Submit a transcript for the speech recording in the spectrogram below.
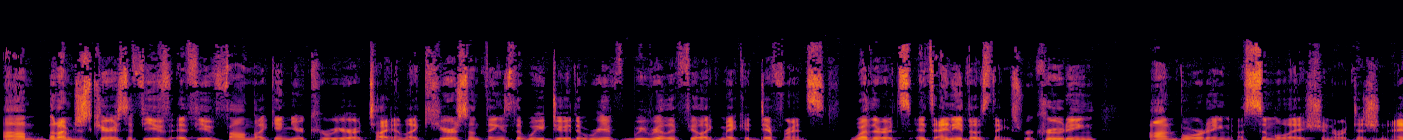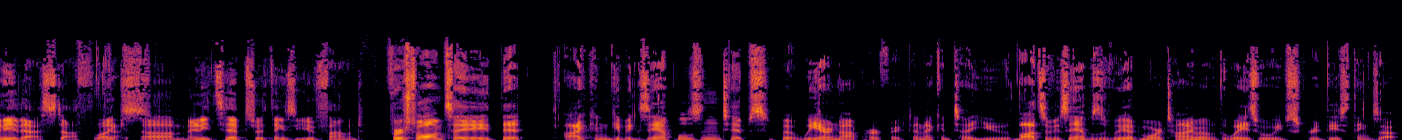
Um, Mhm. but I'm just curious if you've if you've found like in your career at Tighten, like here are some things that we do that we we really feel like make a difference. Whether it's it's any of those things, recruiting, onboarding, assimilation, or retention, any of that stuff. Like Yes. um, any tips or things that you've found. First of all, I'm saying that I can give examples and tips, but we are not perfect. And I can tell you lots of examples if we had more time of the ways where we've screwed these things up.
